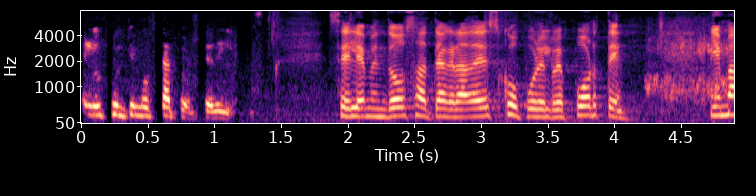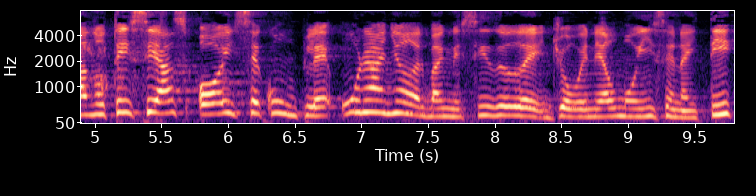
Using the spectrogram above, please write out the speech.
en los últimos 14 días. Celia Mendoza, te agradezco por el reporte. Y en más noticias, hoy se cumple un año del magnicidio de Jovenel Moïse en Haití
